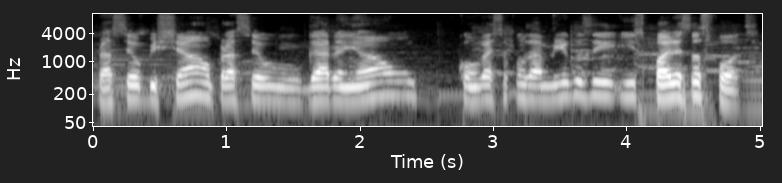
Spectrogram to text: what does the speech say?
para ser o bichão, para ser o garanhão, conversa com os amigos e, e espalha essas fotos.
